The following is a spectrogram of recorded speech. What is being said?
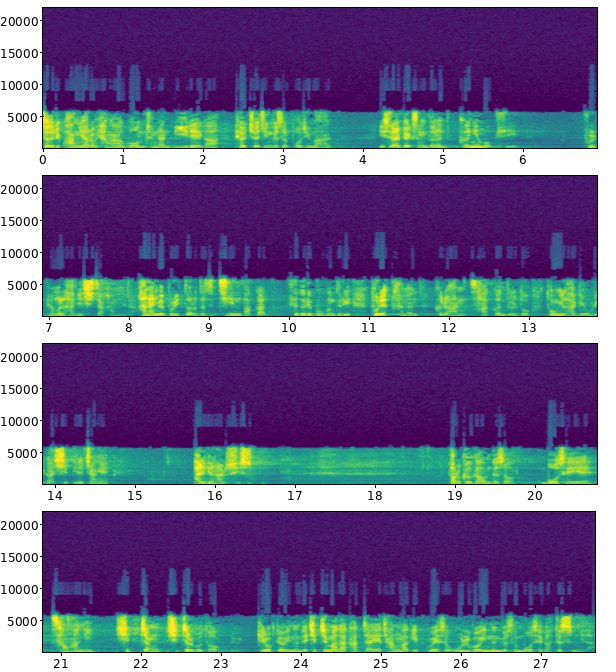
저들이 광야로 향하고 엄청난 미래가 펼쳐진 것을 보지만 이스라엘 백성들은 끊임없이 불평을 하기 시작합니다. 하나님의 불이 떨어져서 지인 바깥 테두리 부분들이 불에 타면 그러한 사건들도 동일하게 우리가 11장에 발견할 수 있습니다. 바로 그 가운데서 모세의 상황이 10장 10절부터 기록되어 있는데 집집마다 각자의 장막 입구에서 울고 있는 것을 모세가 듣습니다.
